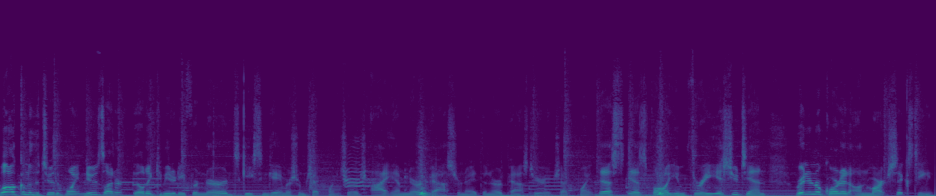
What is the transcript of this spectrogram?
Welcome to the To The Point newsletter, building community for nerds, geeks, and gamers from Checkpoint Church. I am Nerd Pastor Nate, the Nerd Pastor here at Checkpoint. This is Volume 3, Issue 10, written and recorded on March 16th,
